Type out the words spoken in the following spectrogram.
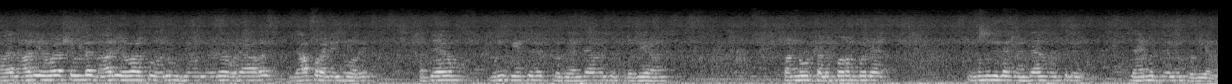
ആ നാല് യുവാക്കളുടെ നാല് യുവാക്കൾ ഒരു ഉദ്യോഗയുടെ ഒരാൾ ജാഫർ അലി എന്ന് പറയും. അദ്ദേഹം മുൻ കേസിലെ പ്രതി അഞ്ചാമത്തെ പ്രതിയാണ്. കണ്ണൂർ തളിപ്പറമ്പിലെ മൂന്ന് ജില്ലാ കഞ്ചാവ് കേസിൽ ജാമ്യത്തിൽ പ്രതിയാണ്.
